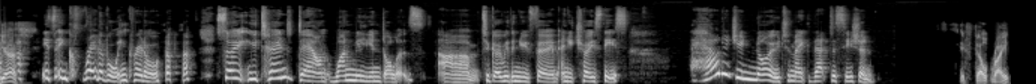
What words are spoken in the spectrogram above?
yes. It's incredible, incredible. so you turned down $1 million um, to go with a new firm and you chose this. How did you know to make that decision? It felt right.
